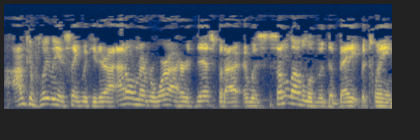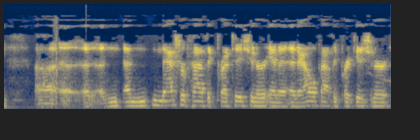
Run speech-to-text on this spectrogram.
I'm completely in sync with you there. I, I don't remember where I heard this, but I, it was some level of a debate between uh, a, a, a naturopathic practitioner and a, an allopathic practitioner,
